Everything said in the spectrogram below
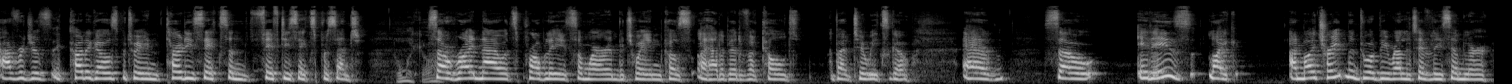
averages, it kind of goes between 36 and 56%. Oh my god. So right now it's probably somewhere in between because I had a bit of a cold about two weeks ago. Um, so it is like, and my treatment would be relatively similar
